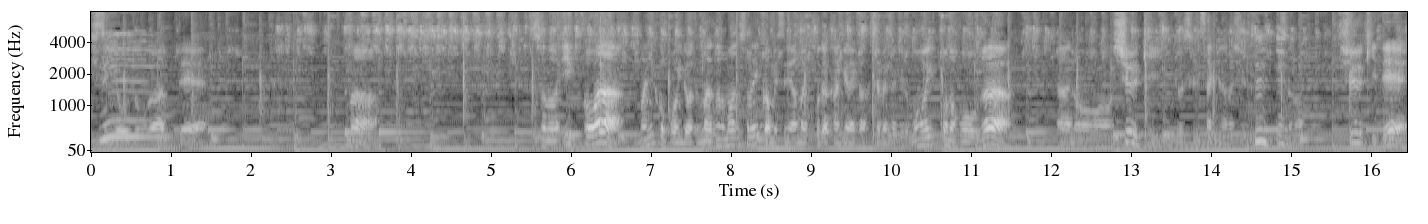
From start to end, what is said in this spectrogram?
質疑応答があって、まあ、その1個は、まあ、2個ポイントがあって、まあ、そのまあその1個は別にあんまりここでは関係ないから喋るんだけど、もう1個の方が、あのー周期、要するにさっきの話で、うんうん。その周期で、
